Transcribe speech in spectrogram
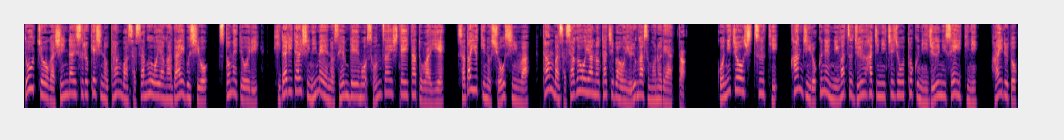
道長が信頼する家師の丹波笹具親が大武士を務めており、左大使2名の洗礼も存在していたとはいえ、貞行の昇進は、丹波笹子親の立場を揺るがすものであった。五二条市通期、漢字6年2月18日上特に12世紀に入ると、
